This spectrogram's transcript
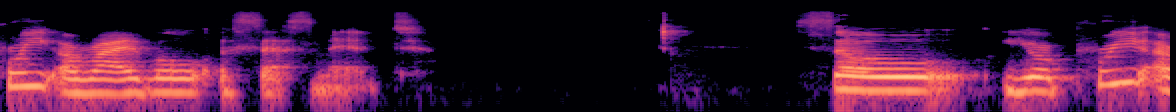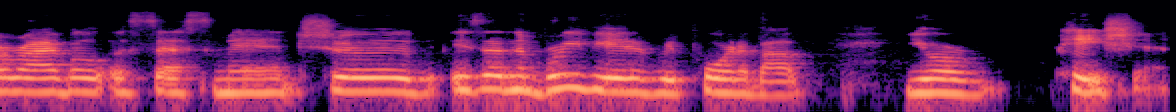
pre-arrival assessment. So your pre-arrival assessment should is an abbreviated report about your patient.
